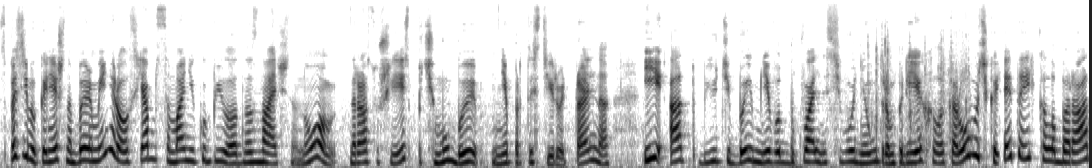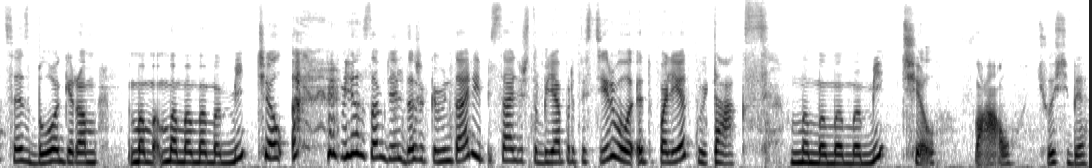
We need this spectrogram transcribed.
спасибо, конечно, Bare Minerals я бы сама не купила однозначно. Но раз уж есть, почему бы не протестировать, правильно? И от Beauty Bay мне вот буквально сегодня утром приехала коробочка. Это их коллаборация с блогером Мама Митчелл. Мне на самом деле даже комментарии писали, чтобы я протестировала эту палетку. Такс, Мама Митчелл. Вау, чего себе.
